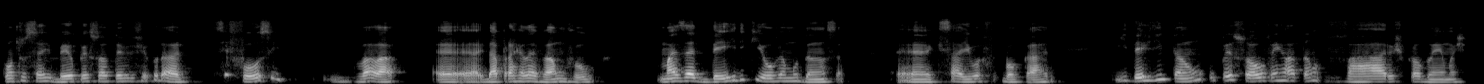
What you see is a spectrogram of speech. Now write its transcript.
contra o CRB o pessoal teve dificuldade. Se fosse, vá lá, é, dá para relevar um jogo, mas é desde que houve a mudança é, que saiu a Futebol Card e desde então o pessoal vem relatando vários problemas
